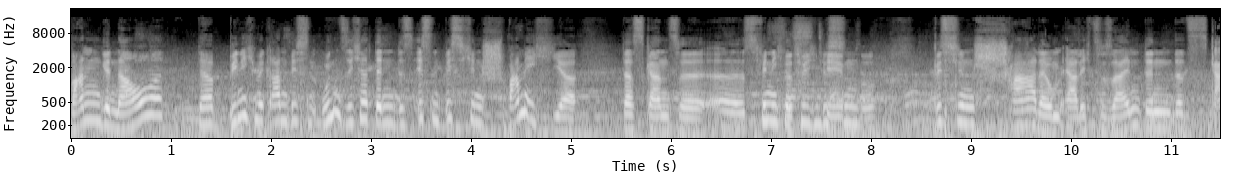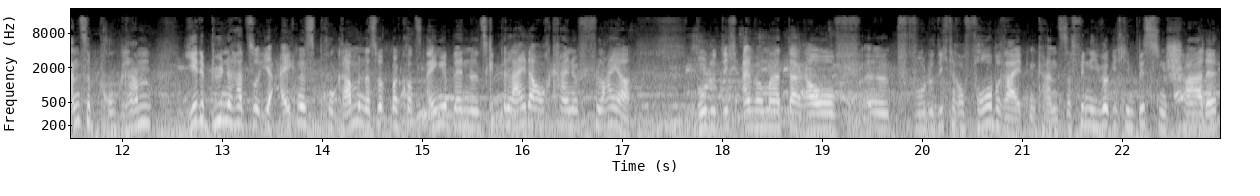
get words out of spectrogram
Wann genau, da bin ich mir gerade ein bisschen unsicher, denn das ist ein bisschen schwammig hier, das Ganze. Äh, Das finde ich natürlich ein bisschen, so. bisschen schade, um ehrlich zu sein, denn das ganze Programm, jede Bühne hat so ihr eigenes Programm und das wird mal kurz eingeblendet und es gibt leider auch keine Flyer, wo du dich einfach mal darauf, äh, wo du dich darauf vorbereiten kannst. Das finde ich wirklich ein bisschen schade.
